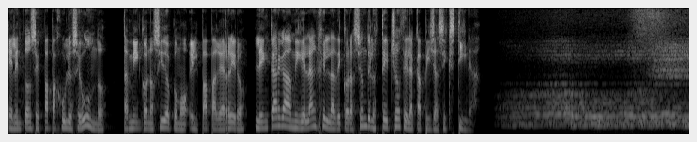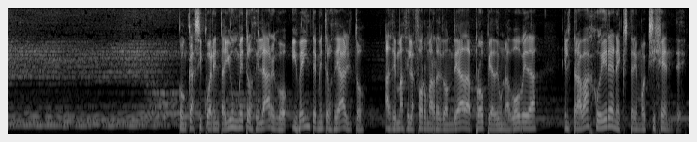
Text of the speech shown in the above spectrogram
El entonces Papa Julio II, también conocido como el Papa Guerrero, le encarga a Miguel Ángel la decoración de los techos de la Capilla Sixtina. Con casi 41 metros de largo y 20 metros de alto, además de la forma redondeada propia de una bóveda, el trabajo era en extremo exigente.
